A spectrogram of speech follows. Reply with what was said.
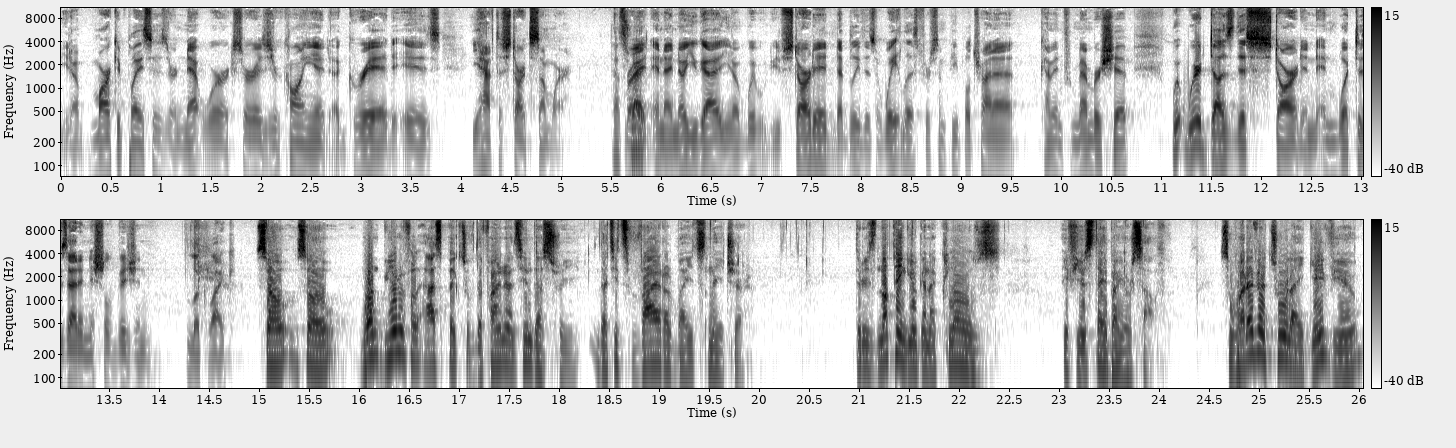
you know marketplaces or networks, or as you're calling it, a grid, is you have to start somewhere. That's right. right. And I know you guys, you know, you've started. I believe there's a wait list for some people trying to come in for membership. Where, where does this start, and, and what does that initial vision look like? So, so one beautiful aspect of the finance industry that it's viral by its nature. There is nothing you're going to close if you stay by yourself. So whatever tool I give you,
